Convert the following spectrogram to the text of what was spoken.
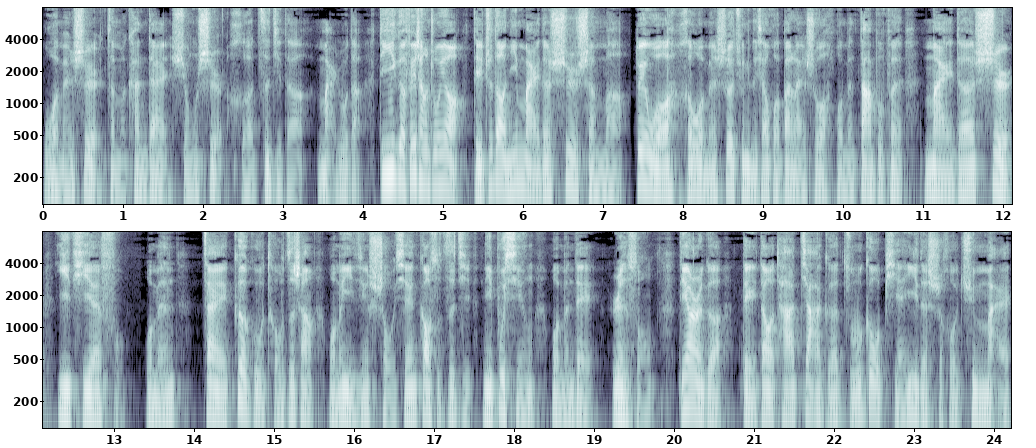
我们是怎么看待熊市和自己的买入的。第一个非常重要，得知道你买的是什么。对我和我们社群里的小伙伴来说，我们大部分买的是 ETF。我们在个股投资上，我们已经首先告诉自己，你不行，我们得认怂。第二个。得到它价格足够便宜的时候去买，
